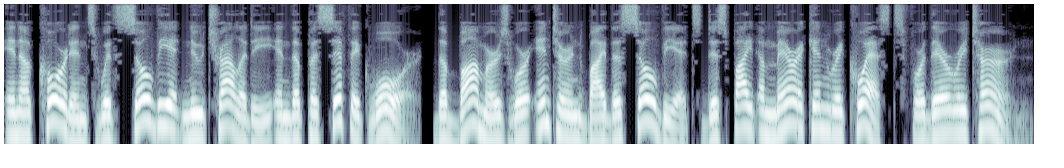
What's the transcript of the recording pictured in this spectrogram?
In accordance with Soviet neutrality in the Pacific War, the bombers were interned by the Soviets despite American requests for their return.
